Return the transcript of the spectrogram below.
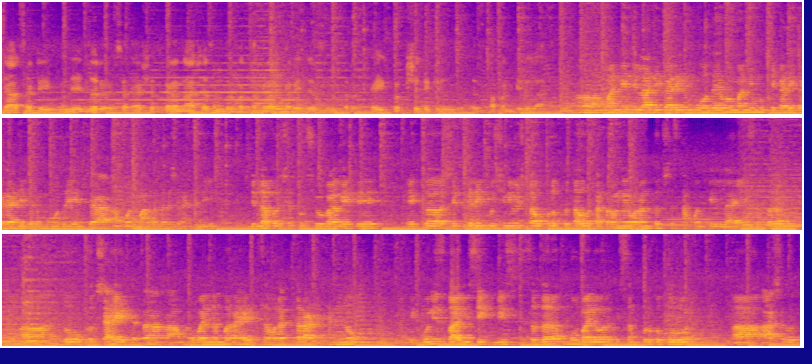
त्यासाठी म्हणजे जर शेतकऱ्यांना अशा संदर्भात तक्रार करायची असेल तर काही कक्ष देखील स्थापन केलेला आहे. मान्य जिल्हाधिकारी महोदय व मान्य मुख्य कार्यकारी अधिकारी महोदय यांच्या आपण मार्गदर्शनाखाली जिल्हा परिषद कृषी विभाग येथे एक शेतकरी कृषी निविष्ठा उपलब्धता व तक्रार निवारण कक्ष स्थापन केलेला आहे. सदर जो कक्ष आहे त्याचा मोबाईल नंबर आहे चौऱ्याहत्तर अठ्ठ्याण्णव एकोणीस बावीस एकवीस. सदर मोबाईलवरती संपर्क करून अशा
